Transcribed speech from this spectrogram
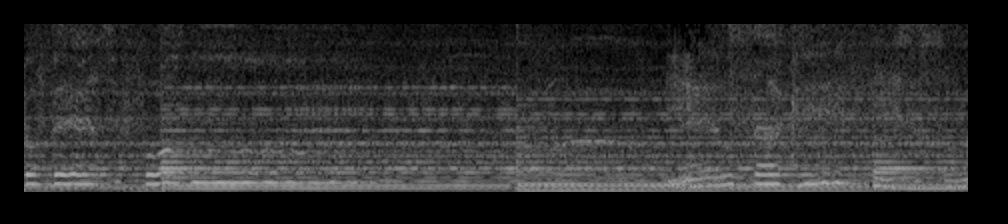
Aproveço fogo e eu sacrifício sou.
